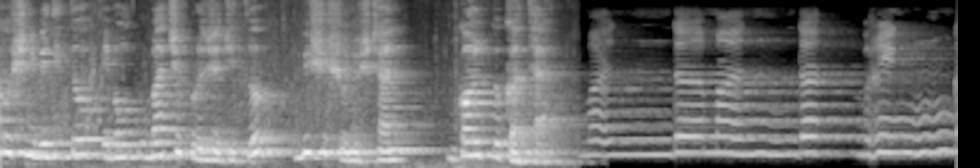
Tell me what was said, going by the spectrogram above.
ঘোষ নিবেদিত এবং উবাচ প্রযোজিত বিশেষ অনুষ্ঠান মন্দ ভৃঙ্গ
